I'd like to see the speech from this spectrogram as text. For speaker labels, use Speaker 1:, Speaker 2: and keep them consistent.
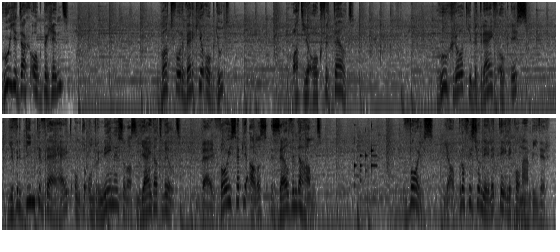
Speaker 1: Hoe je dag ook begint, wat voor werk je ook doet, wat je ook vertelt. Hoe groot je bedrijf ook is, je verdient de vrijheid om te ondernemen zoals jij dat wilt. Bij Voice heb je alles zelf in de hand. Voice, jouw professionele telecomaanbieder.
